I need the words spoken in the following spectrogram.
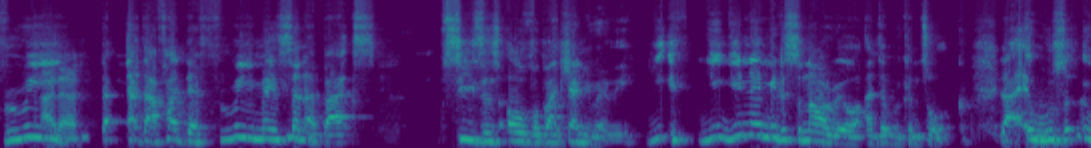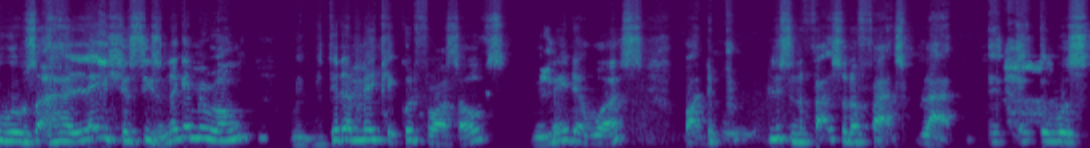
three I that, know. that, that have had their three main centre backs seasons over by January. You, you, you name me the scenario, and then we can talk. Like it was, it was a hellacious season. Don't get me wrong. We, we didn't make it good for ourselves. We made it worse. But the, listen, the facts are the facts. Like it, it, it was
